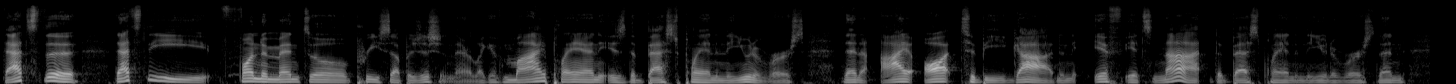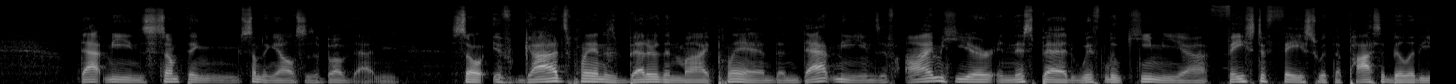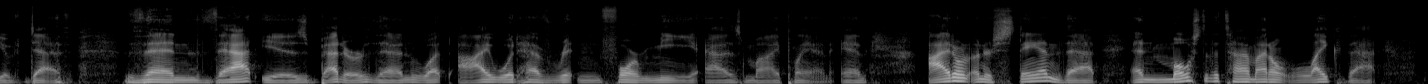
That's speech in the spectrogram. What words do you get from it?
That's the that's the fundamental presupposition there. Like if my plan is the best plan in the universe, then I ought to be God. And if it's not the best plan in the universe, then that means something something else is above that. And so if God's plan is better than my plan, then that means if I'm here in this bed with leukemia, face to face with the possibility of death, then that is better than what I would have written for me as my plan. And I don't understand that. And most of the time, I don't like that.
